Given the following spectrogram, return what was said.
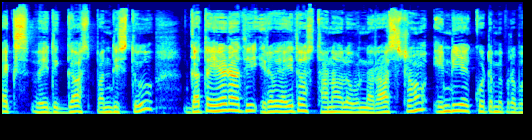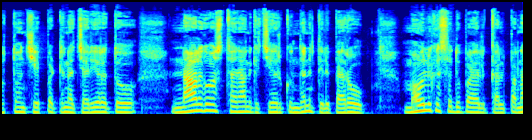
ఎక్స్ వేదికగా స్పందిస్తూ గత ఏడాది ఇరవై ఐదవ స్థానంలో ఉన్న రాష్ట్రం ఎన్డీఏ కూటమి ప్రభుత్వం చేపట్టిన చర్యలతో నాలుగవ స్థానానికి చేరుకుందని తెలిపారు. మౌలిక సదుపాయాల కల్పన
